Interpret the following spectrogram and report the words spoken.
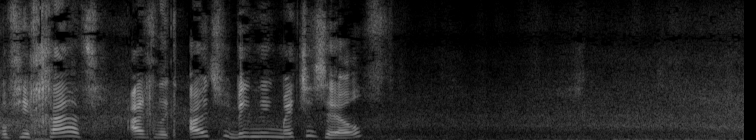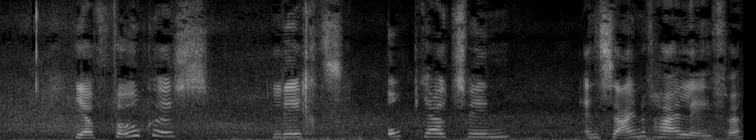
of je gaat eigenlijk uit verbinding met jezelf. Jouw focus ligt op jouw twin en zijn of haar leven.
